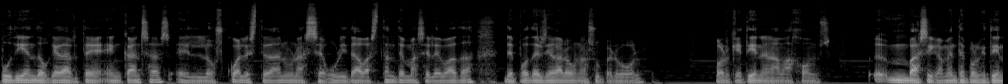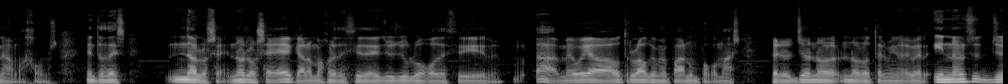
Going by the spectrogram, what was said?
pudiendo quedarte en Kansas, en los cuales te dan una seguridad bastante más elevada de poder llegar a una Super Bowl. Porque tienen a Mahomes. Eh, Básicamente porque tienen a Mahomes. Entonces, no lo sé, no lo sé, ¿eh? que a lo mejor decide Juju luego decir, ah, me voy a otro lado que me pagan un poco más. Pero yo no, no lo termino de ver. Y no, yo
